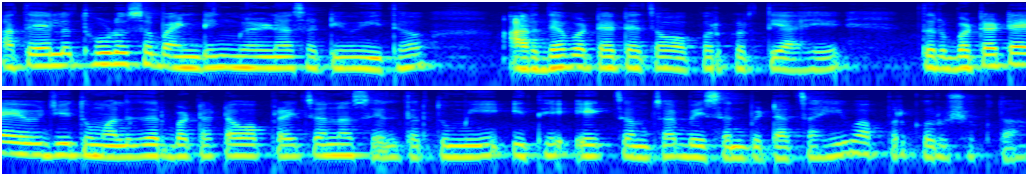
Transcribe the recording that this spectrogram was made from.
आता याला थोडंसं बाइंडिंग मिळण्यासाठी मी इथं अर्ध्या बटाट्याचा वापर करते आहे. तर बटाट्याऐवजी तुम्हाला जर बटाटा वापरायचा नसेल तर तुम्ही इथे एक चमचा बेसन पिठाचाही वापर करू शकता.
